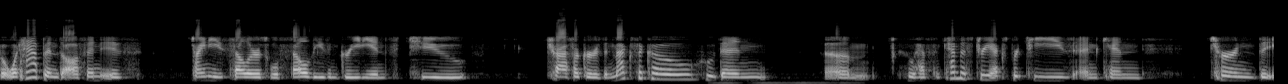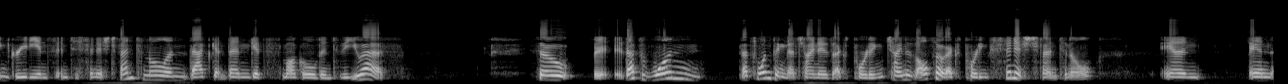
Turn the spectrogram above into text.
But what happens often is Chinese sellers will sell these ingredients to traffickers in Mexico who then um, who have some chemistry expertise and can turn the ingredients into finished fentanyl, and that then gets smuggled into the U.S. So uh, that's one that's one thing that China is exporting. China is also exporting finished fentanyl and and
